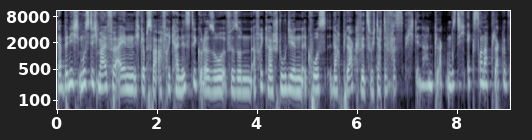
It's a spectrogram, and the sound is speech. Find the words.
Da bin ich, musste ich mal für einen, ich glaube, es war Afrikanistik oder so, für so einen Afrika-Studienkurs nach Plagwitz, wo ich dachte, was soll ich denn nach Plagwitz? Musste ich extra nach Plagwitz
